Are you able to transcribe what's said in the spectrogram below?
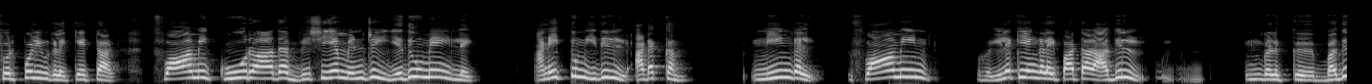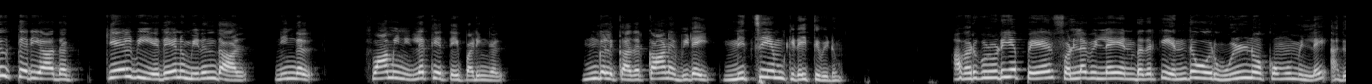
சொற்பொழிவுகளை கேட்டால் சுவாமி கூறாத விஷயம் என்று எதுவுமே இல்லை. அனைத்தும் இதில் அடக்கம். நீங்கள் சுவாமியின் இலக்கியங்களை பார்த்தால் அதில் உங்களுக்கு பதில் தெரியாத கேள்வி ஏதேனும் இருந்தால் நீங்கள் சுவாமியின் இலக்கியத்தை படிங்கள். உங்களுக்கு அதற்கான விடை நிச்சயம் கிடைத்துவிடும். அவர்களுடைய பெயர் சொல்லவில்லை என்பதற்கு எந்த ஒரு உள்நோக்கமும் இல்லை. அது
